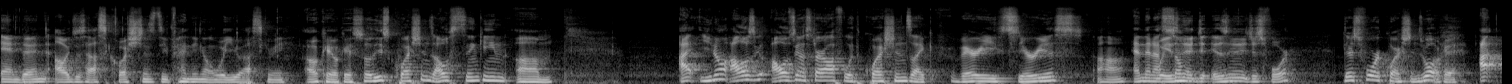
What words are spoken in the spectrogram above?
and then I'll just ask questions depending on what you ask me. Okay. Okay. So these questions, I was thinking. Um, I you know I was I was gonna start off with questions like very serious, Uh huh. and then Wait, some isn't it isn't it just four? there's four questions. Well, okay. I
